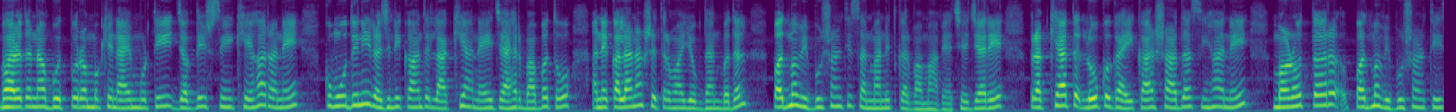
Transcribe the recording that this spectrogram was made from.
ભારતના ભૂતપૂર્વ મુખ્ય ન્યાયમૂર્તિ જગદીશસિંહ ખેહર અને કુમુદિની રજનીકાંત લાખિયાને જાહેર બાબતો અને કલાના ક્ષેત્રમાં યોગદાન બદલ પદ્મ વિભૂષણથી સન્માનિત કરવામાં આવ્યા છે. જ્યારે પ્રખ્યાત લોકગાયિકા શારદા સિંહાને મરણોત્તર પદ્મ વિભૂષણથી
